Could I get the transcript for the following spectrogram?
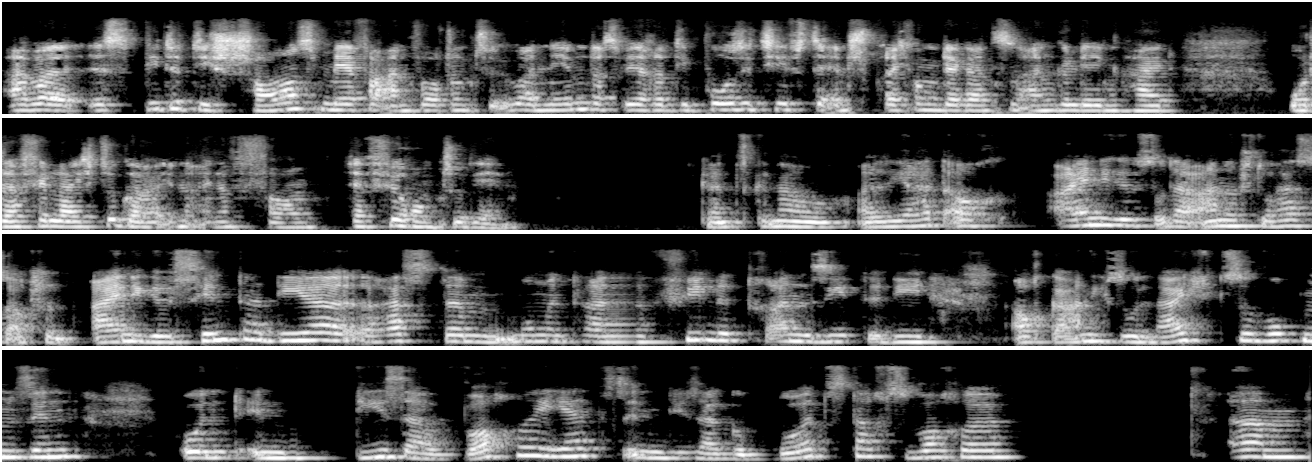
Aber es bietet die Chance, mehr Verantwortung zu übernehmen. Das wäre die positivste Entsprechung der ganzen Angelegenheit oder vielleicht sogar in eine Form der Führung zu gehen. Ganz genau. Also ihr hat auch einiges oder Anusch, du hast auch schon einiges hinter dir, hast ähm, momentan viele Transite, die auch gar nicht so leicht zu wuppen sind. Und in dieser Woche jetzt, in dieser Geburtstagswoche, ähm,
